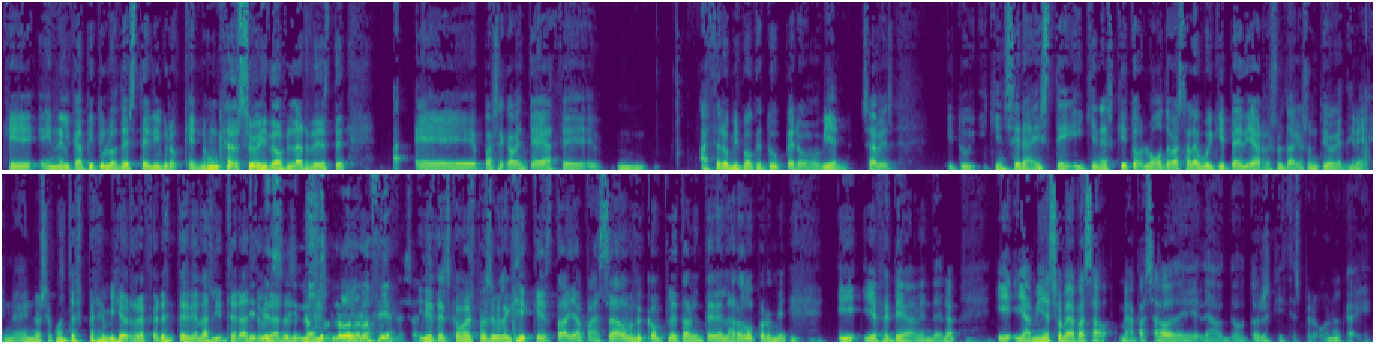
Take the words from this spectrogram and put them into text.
que en el capítulo de este libro, que nunca has oído hablar de este, eh, básicamente hace, mm, hace lo mismo que tú, pero bien, ¿sabes? Y tú, ¿y quién será este? ¿Y quién ha escrito? Luego te vas a la Wikipedia, resulta que es un tío que tiene no, no sé cuántos premios referente de la literatura. Sí, sí, no, no lo conocía. Y dices, ¿cómo es posible que, que esto haya pasado completamente de largo por mí? Y, y efectivamente, ¿no? Y, y a mí eso me ha pasado, me ha pasado de, de- de autores que dices, pero bueno, que hay.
